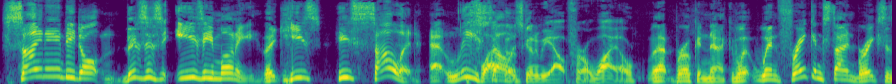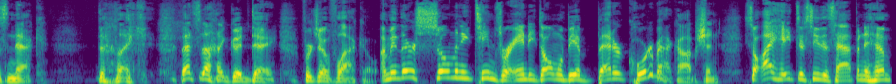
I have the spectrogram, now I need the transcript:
sign Andy Dalton. This is easy money. Like he's he's solid at least. Flacco's going to be out for a while. That broken neck. When Frankenstein breaks his neck, like that's not a good day for Joe Flacco. I mean, there's so many teams where Andy Dalton would be a better quarterback option. So I hate to see this happen to him.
